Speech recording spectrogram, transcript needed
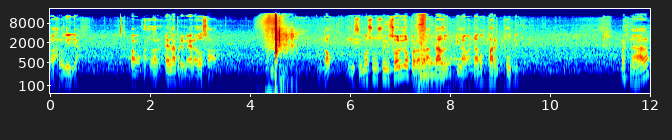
las rodillas. Vamos, en la primera, dos a No, hicimos un swing sólido pero adelantado y la mandamos para el público. Pues nada.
